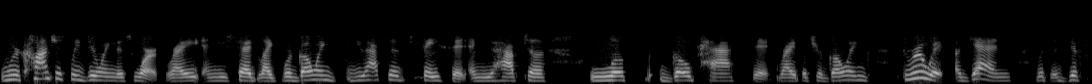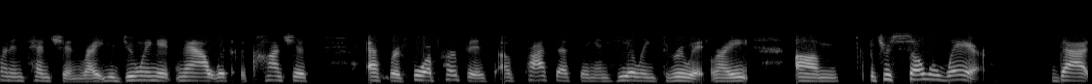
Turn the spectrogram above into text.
we're consciously doing this work, right? And you said like we're going you have to face it and you have to look go past it, right? But you're going through it again with a different intention, right? You're doing it now with a conscious effort for a purpose of processing and healing through it, right? Um, but you're so aware that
